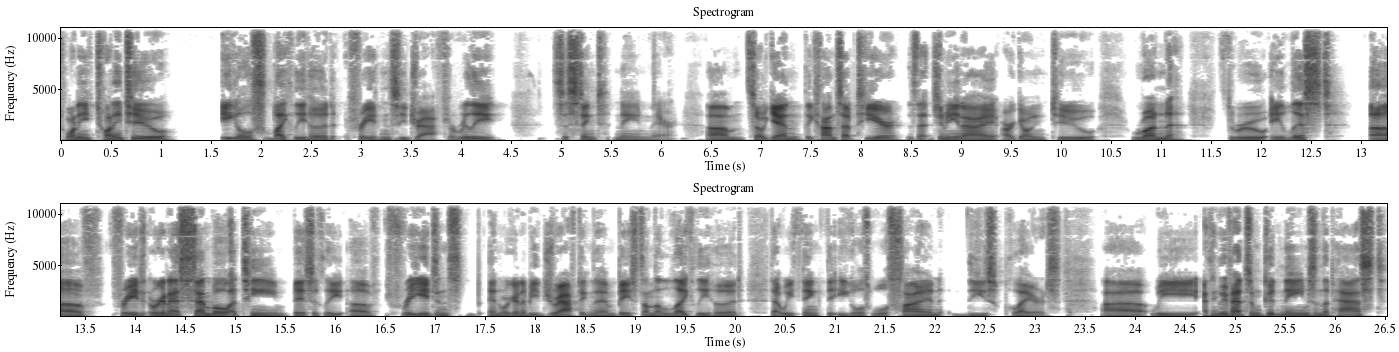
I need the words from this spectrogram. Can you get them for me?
2022 Eagles likelihood free agency draft. A really succinct name there. Um, so again, the concept here is that Jimmy and I are going to run through a list of free. We're going to assemble a team basically of free agents, and we're going to be drafting them based on the likelihood that we think the Eagles will sign these players. Uh, we, I think we've had some good names in the past.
